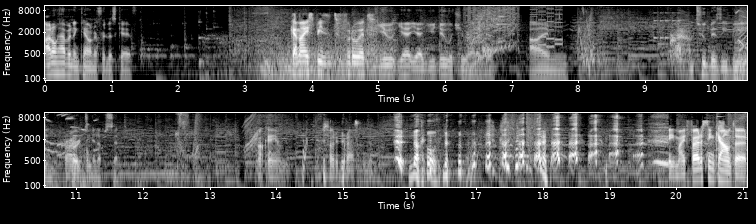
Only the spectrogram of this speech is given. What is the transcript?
I don't have an encounter for this cave. Can I speed through it? You, yeah, yeah, you do what you want to do. I'm, I'm too busy being hurt and upset. Okay, I'm sorry for asking that. No, no. My first encounter.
